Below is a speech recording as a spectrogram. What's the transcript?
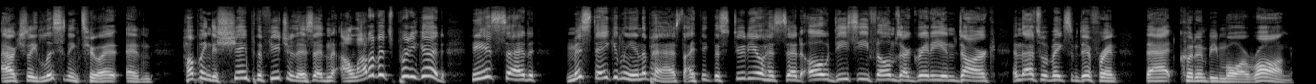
actually listening to it and helping to shape the future of this. And a lot of it's pretty good. He has said mistakenly in the past, I think the studio has said, oh, DC films are gritty and dark, and that's what makes them different. That couldn't be more wrong.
